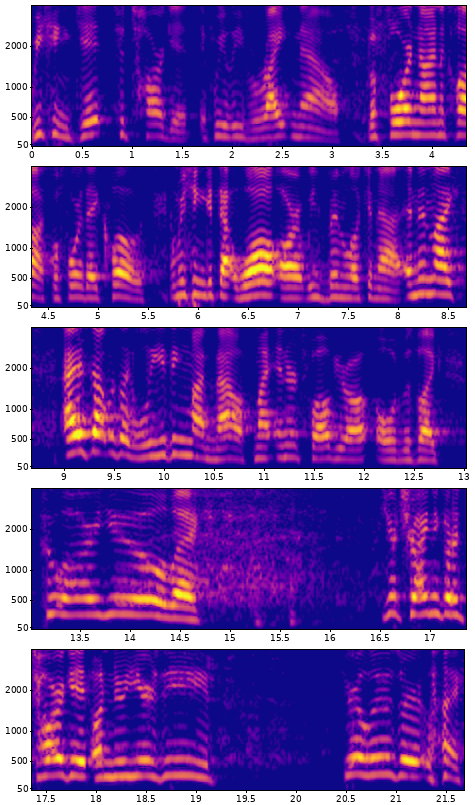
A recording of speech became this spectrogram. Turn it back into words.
We can get to Target if we leave right now before nine o'clock, before they close, and we can get that wall art we've been looking at. And then, like, as that was like leaving my mouth, my inner 12 year old was like, Who are you? Like, you're trying to go to Target on New Year's Eve. You're a loser. Like,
